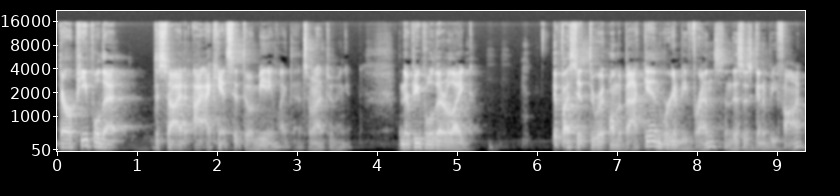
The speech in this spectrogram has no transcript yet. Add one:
there are people that decide, I, I can't sit through a meeting like that, so I'm not doing it. And there are people that are like, if I sit through it on the back end, we're going to be friends and this is going to be fine.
